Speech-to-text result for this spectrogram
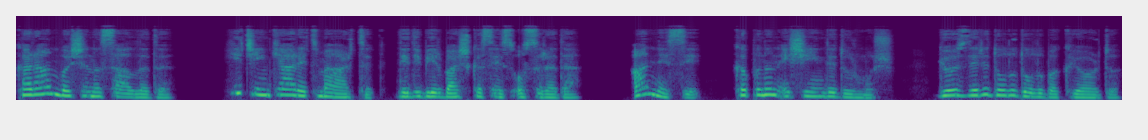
Karan başını salladı. Hiç inkar etme artık, dedi bir başka ses o sırada. Annesi, kapının eşiğinde durmuş. Gözleri dolu dolu bakıyordu.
